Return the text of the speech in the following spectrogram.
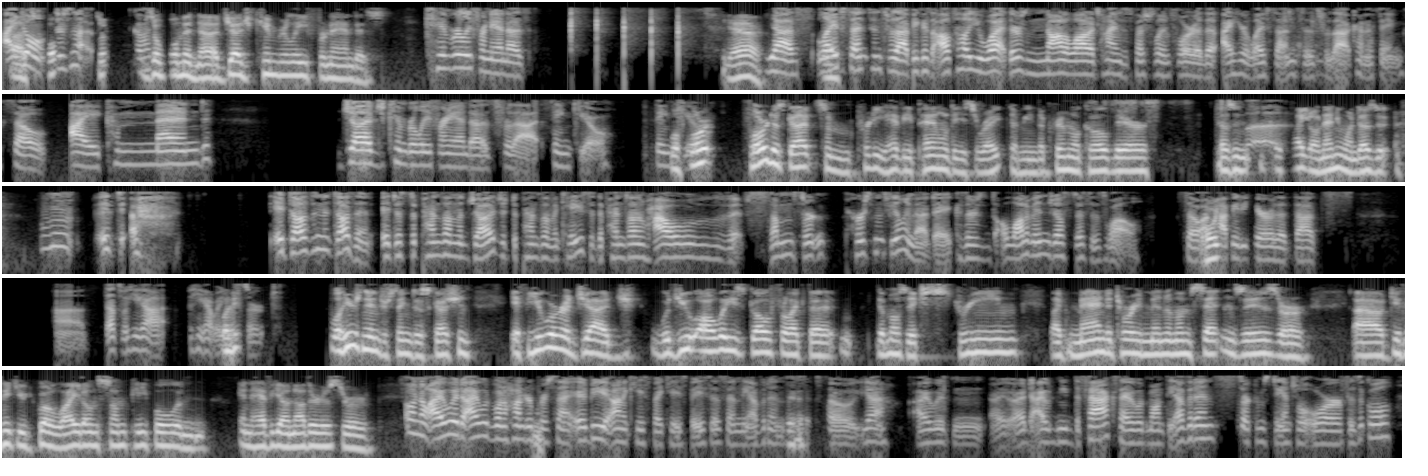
I Uh, don't. There's not. so- Go ahead. There's a woman, uh, Judge Kimberly Fernandez. Kimberly Fernandez. Yeah. Yes, life sentence for that because I'll tell you what, there's not a lot of times, especially in Florida, that I hear life sentences for that kind of thing. So I commend Judge Kimberly Fernandez for that. Thank you. Thank Well, you. Flor- Florida's got some pretty heavy penalties, right? I mean, the criminal code there doesn't Uh, light on anyone, does it? Mm, it it does and it doesn't. It just depends on the judge. It depends on the case. It depends on how some certain person's feeling that day because there's a lot of injustice as well. So I'm Oh, happy to hear that that's uh, that's what he got. He got what Well, he he- deserved. Well, here's an interesting discussion. If you were a judge, would you always go for like the the most extreme, like mandatory minimum sentences, or uh, do you think you'd go light on some people and and heavy on others, or Oh no, I would I would 100%. It would be on a case by case basis and the evidence. Yeah. So yeah, I would I I'd, I would need the facts. I would want the evidence, circumstantial or physical,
